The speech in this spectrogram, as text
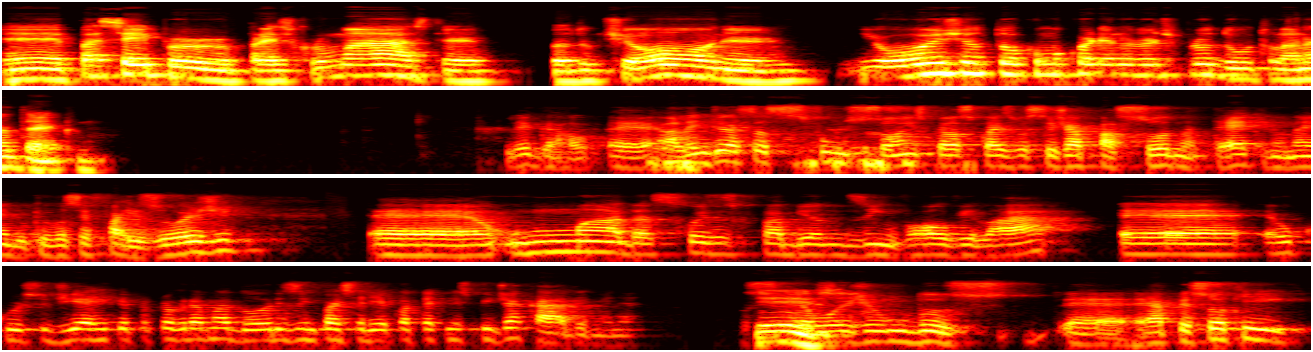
É, passei por para Scrum Master, Product Owner, e hoje eu estou como coordenador de produto lá na Tecno. Legal. É, além dessas funções pelas quais você já passou na Tecno, né, do que você faz hoje, é, uma das coisas que o Fabiano desenvolve lá é, é o curso de IRP para programadores em parceria com a TecnoSpeed Academy, né? Você é Isso. é hoje um dos é, é, a pessoa que,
